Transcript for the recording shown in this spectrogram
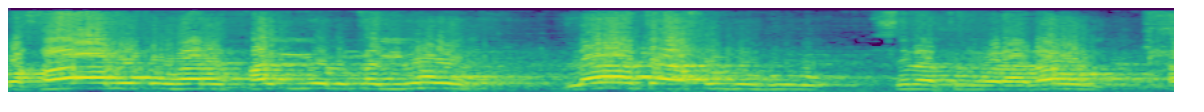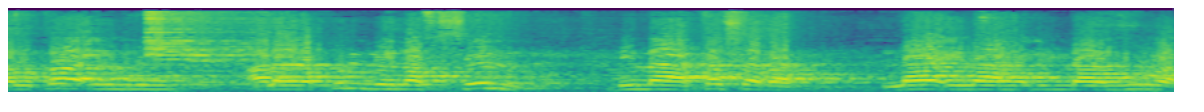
وkhaalquha اlxayu اlqayuum laa ta'khuduhu sinatun walaa nawm alqaa'imu calaa kulli nafsin bima kasabat laa ilaaha ilaa huwa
